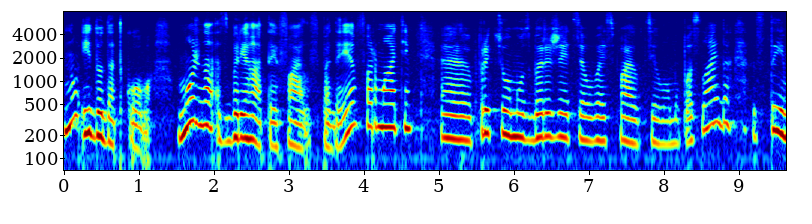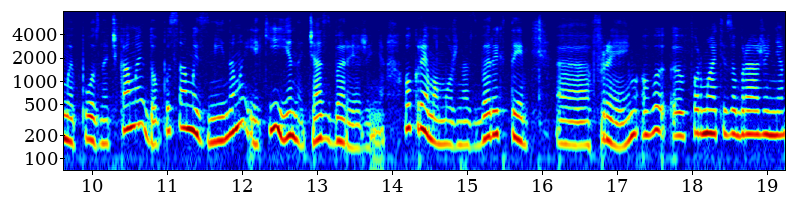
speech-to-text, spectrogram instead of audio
Ну і додатково можна зберігати файл в PDF форматі, е, при цьому збережеться увесь файл в цілому по слайдах з тими позначками, дописами, змінами, які є на час збереження. Окремо можна зберегти е, фрейм в е, форматі зображення.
